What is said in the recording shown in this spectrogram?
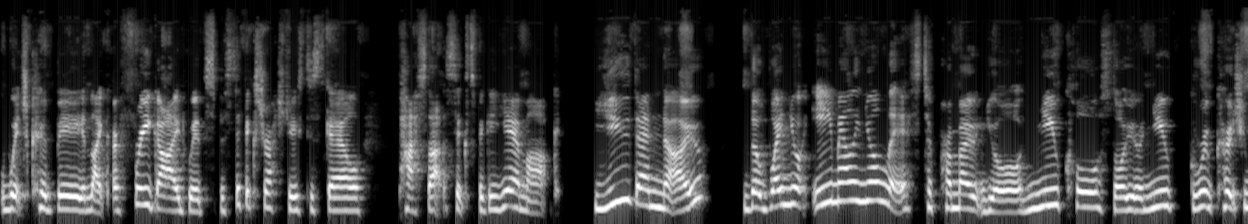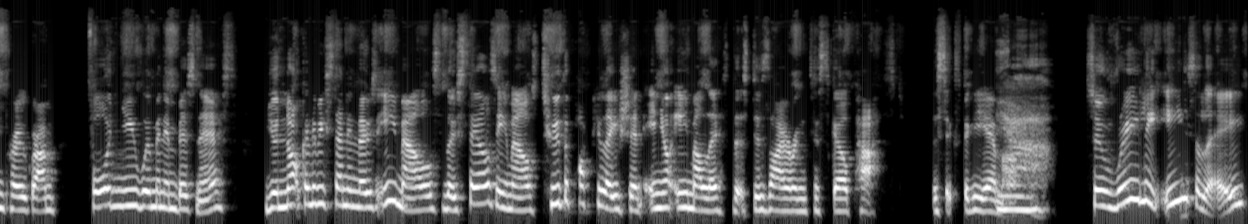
which could be like a free guide with specific strategies to scale past that six figure year mark. You then know that when you're emailing your list to promote your new course or your new group coaching program for new women in business, you're not going to be sending those emails, those sales emails to the population in your email list that's desiring to scale past the six figure year mark. Yeah. So, really easily,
